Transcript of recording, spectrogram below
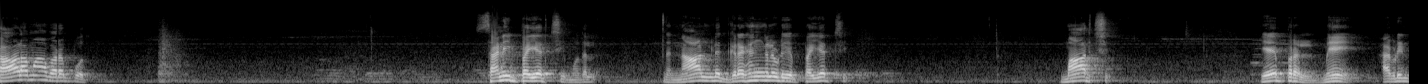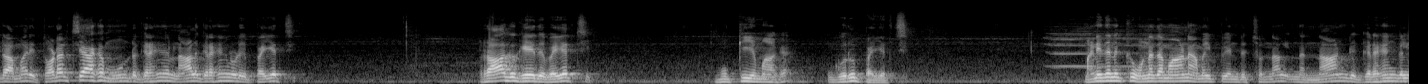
காலமாக வரப்போகுது. சனி பயிற்சி முதல். இந்த நாலு கிரகங்களுடைய பயிற்சி மார்ச் ஏப்ரல் மே. அப்படின்ற மாதிரி தொடர்ச்சியாக மூன்று கிரகங்கள் நாலு கிரகங்களுடைய பெயர்ச்சி. ராகு கேது பெயர்ச்சி. முக்கியமாக குரு பயிற்சி மனிதனுக்கு உன்னதமான அமைப்பு என்று சொன்னால் இந்த நான்கு கிரகங்கள்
